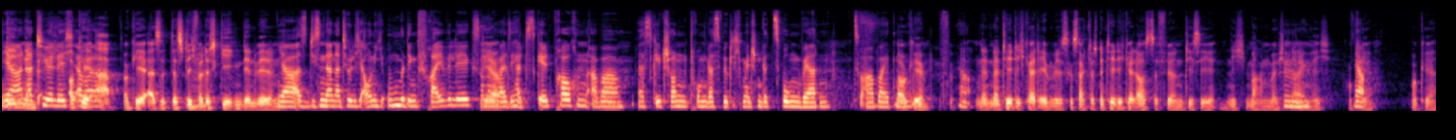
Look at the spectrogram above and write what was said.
Ja, natürlich. Okay, ah, okay, also das Stichwort ist gegen den Willen. Ja, also die sind dann natürlich auch nicht unbedingt freiwillig, sondern ja. weil sie halt das Geld brauchen. Aber mhm. es geht schon darum, dass wirklich Menschen gezwungen werden zu arbeiten. Okay, ja. eine, eine, Tätigkeit eben, wie du es gesagt hast, eine Tätigkeit auszuführen, die sie nicht machen möchten mhm. eigentlich. Okay, ja. okay.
